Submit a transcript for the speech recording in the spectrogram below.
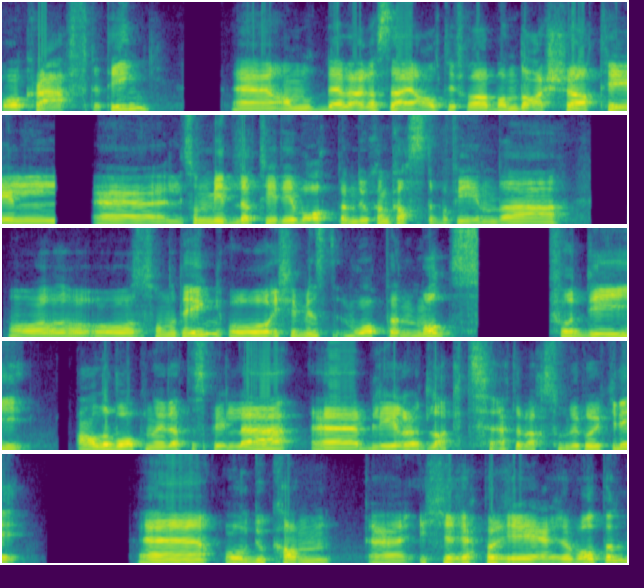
å crafte ting. Eh, om det være seg alt ifra bandasjer til eh, litt sånn midlertidige våpen du kan kaste på fiender, og, og, og sånne ting. Og ikke minst våpenmods. Fordi alle våpnene i dette spillet eh, blir ødelagt etter hvert som du bruker de. Eh, og du kan eh, ikke reparere våpen,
